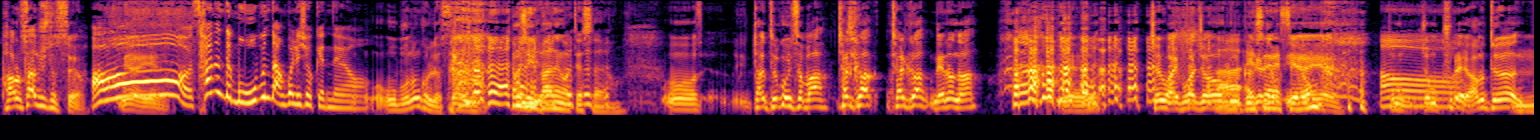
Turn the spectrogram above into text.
바로 싸주셨어요. 아, 예, 예. 사는데 뭐 5분도 안 걸리셨겠네요. 5분은 걸렸어요. 형수님 반응 어땠어요? 어, 자, 들고 있어봐. 찰칵, 찰칵, 내려놔. 예. 저희 와이프가 좀, 아, 그렇게 좀, SNS 용? 예, 예. 좀, 좀 쿨해요. 아무튼,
